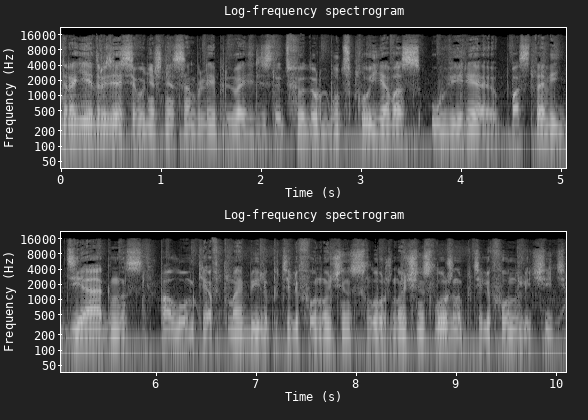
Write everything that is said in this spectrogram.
Дорогие друзья, сегодняшняя ассамблея предводительствует Федор Буцко. Я вас уверяю, поставить диагноз поломки автомобиля по телефону очень сложно. Очень сложно по телефону лечить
